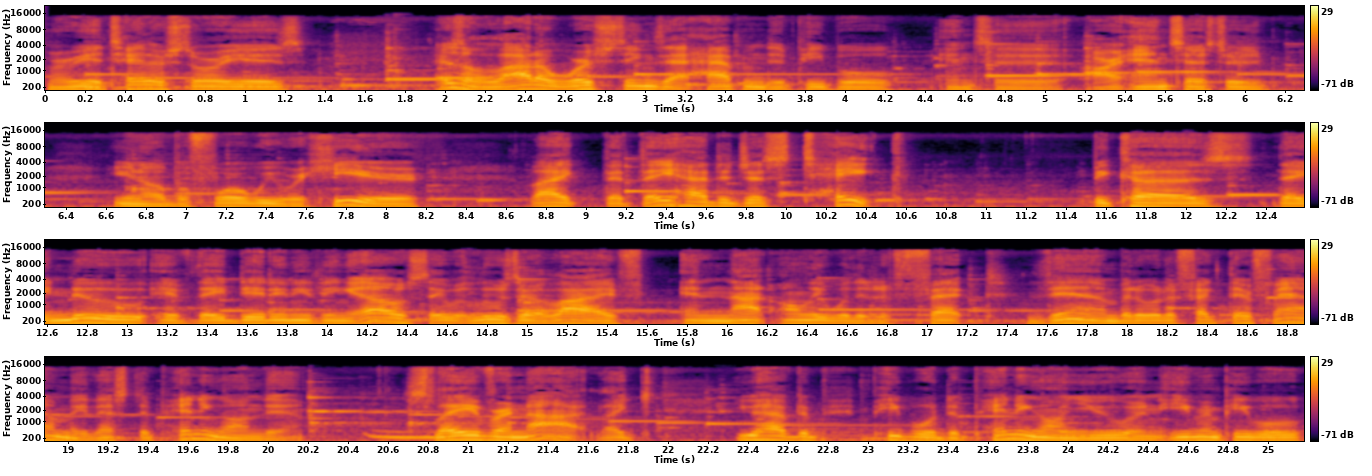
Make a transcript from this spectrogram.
Maria Taylor story is there's a lot of worse things that happened to people and to our ancestors, you know, before we were here, like that they had to just take because they knew if they did anything else, they would lose their life. And not only would it affect them, but it would affect their family that's depending on them, mm-hmm. slave or not. Like you have de- people depending on you, and even people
